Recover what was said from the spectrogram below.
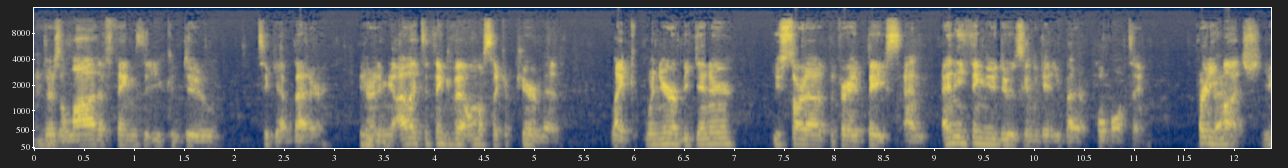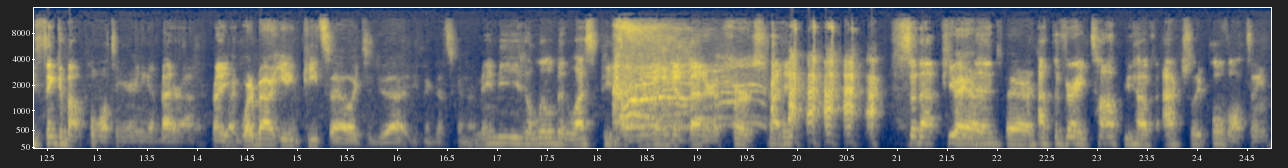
Mhm. there's a lot of things that you can do to get better. You know what I Mhm. mean? I like to think of it almost like a pyramid. Like when you're a beginner, you start out at the very base, and anything you do is going to get you better at pole vaulting. Pretty Okay. much. You think about pole vaulting, you're going to get better at it, right? Like, what about eating pizza? I like to do that. You think that's gonna? Maybe eat a little bit less pizza, and you're going to get better at first, right? So that pyramid, fair, fair. at the very top, you have actually pole vaulting.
